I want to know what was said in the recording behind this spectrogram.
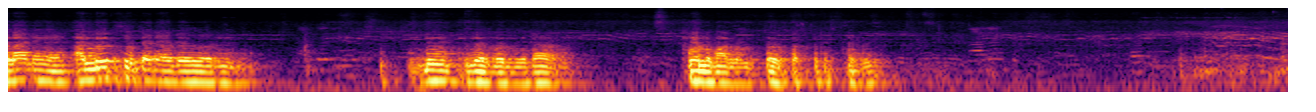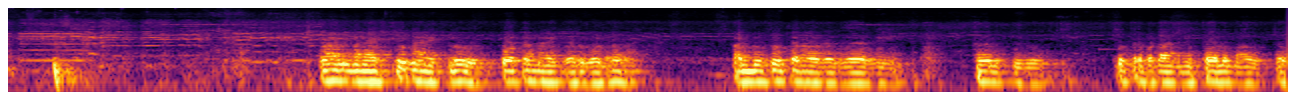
అలానే అల్లూరి సీతారామరావు గారి నియోజకవర్గం కూడా పూలమాలతో సత్కరిస్తారు అలాగే మన ఎస్టీ నాయకులు కోట నాయక్ గారు కూడా అల్లూరి సీతారామరావు గారి తోలుకు చిత్రపటానికి పూలమాలతో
